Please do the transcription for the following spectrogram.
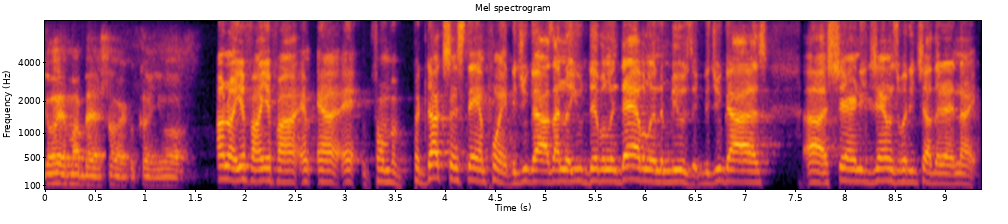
Go ahead, my bad. Sorry for cutting you off. Oh no, you're fine. You're fine. And, uh, from a production standpoint, did you guys? I know you dibble and dabble in the music. Did you guys uh, share any gems with each other that night?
